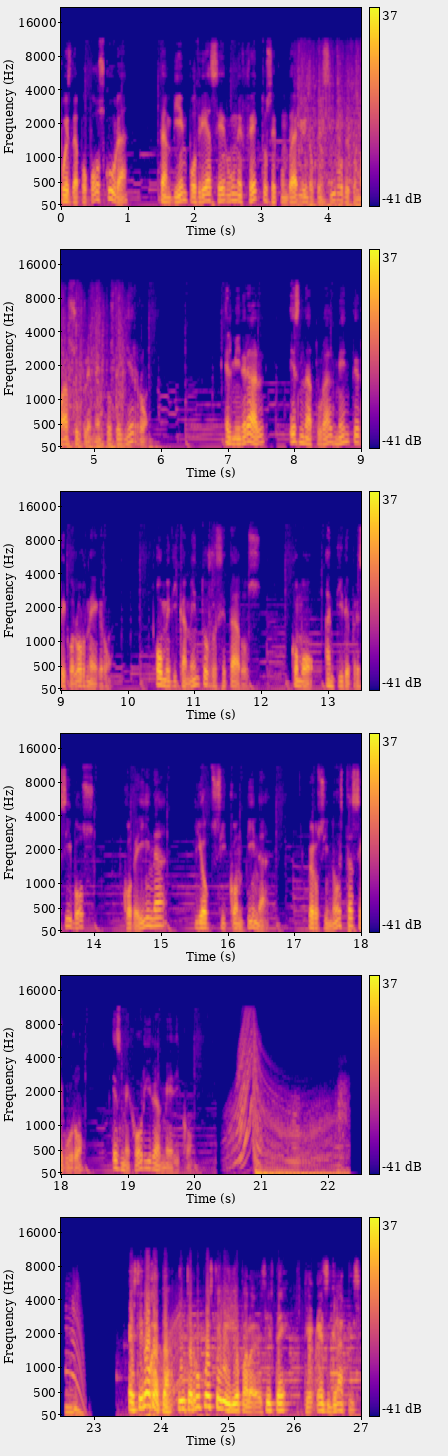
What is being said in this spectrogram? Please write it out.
pues la popó oscura también podría ser un efecto secundario inofensivo de tomar suplementos de hierro. El mineral es naturalmente de color negro, o medicamentos recetados, como antidepresivos, codeína y oxicontina, pero si no estás seguro, es mejor ir al médico. Estilócrata, interrumpo este vídeo para decirte que es gratis.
